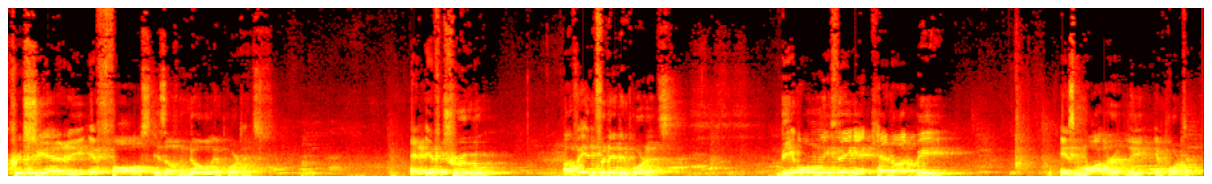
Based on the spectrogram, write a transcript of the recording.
Christianity, if false, is of no importance. And if true, of infinite importance. The only thing it cannot be is moderately important.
